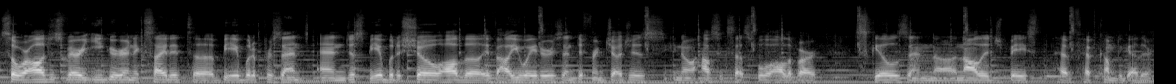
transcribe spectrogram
So we're all just very eager and excited to be able to present and just be able to show all the evaluators and different judges, you know, how successful all of our skills and uh, knowledge base have, have come together.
